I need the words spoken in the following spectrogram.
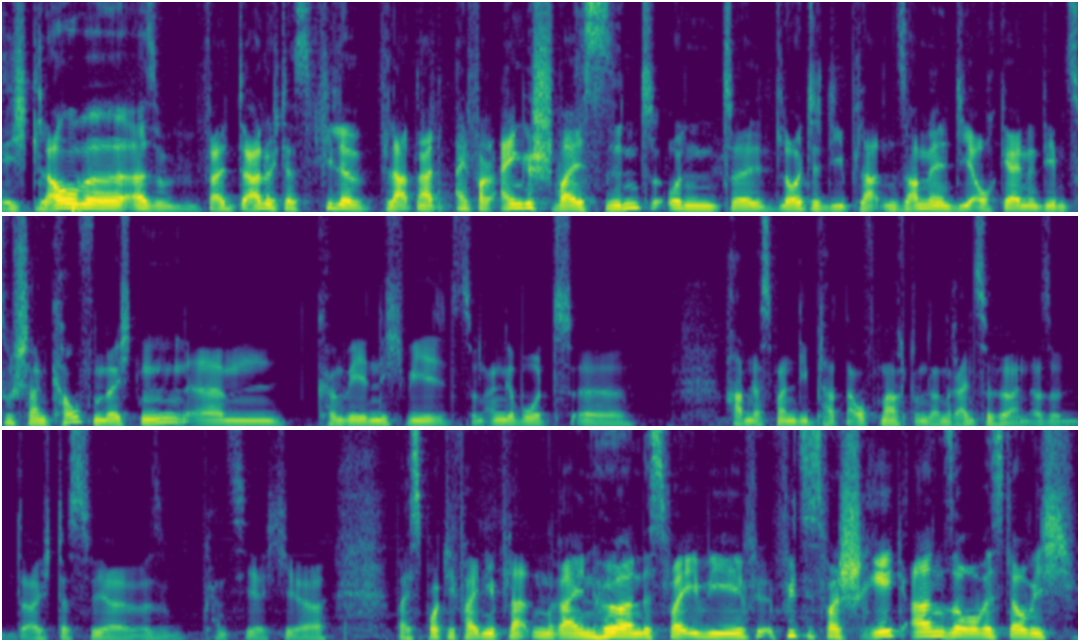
ich glaube, also, weil dadurch, dass viele Platten halt einfach eingeschweißt sind und äh, Leute, die Platten sammeln, die auch gerne in dem Zustand kaufen möchten, ähm, können wir nicht wie so ein Angebot äh, haben, dass man die Platten aufmacht, um dann reinzuhören. Also dadurch, dass wir, also kannst hier, hier bei Spotify in die Platten reinhören, das war irgendwie, fühlt sich zwar schräg an, so, aber ist, glaube ich,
